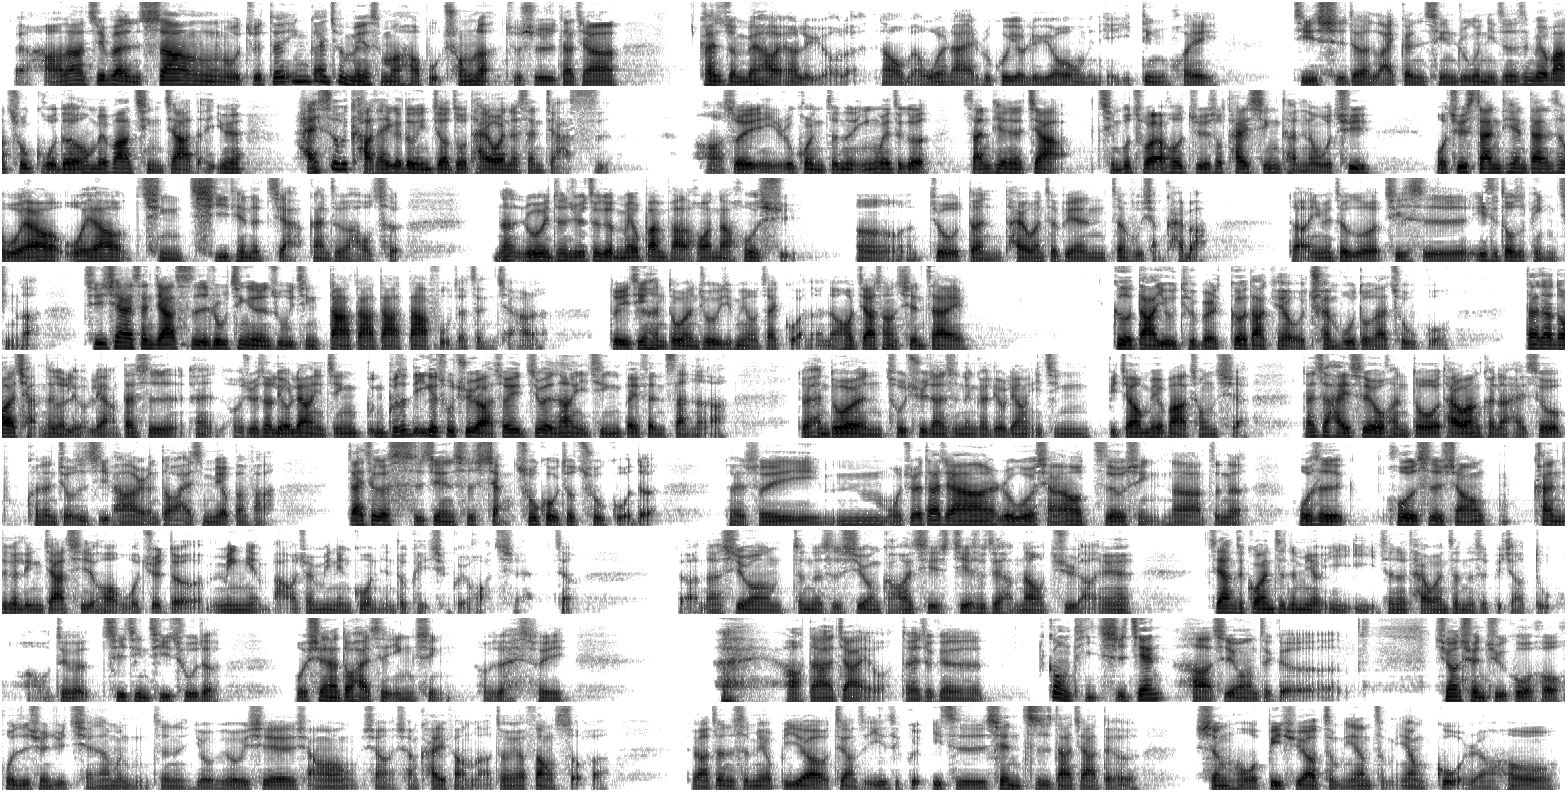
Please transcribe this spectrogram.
对，好，那基本上我觉得应该就没什么好补充了，就是大家开始准备好要旅游了。那我们未来如果有旅游，我们也一定会及时的来更新。如果你真的是没有办法出国的，或没办法请假的，因为还是会卡在一个东西叫做台湾的三加四。好，所以如果你真的因为这个三天的假请不出来，或觉得说太心疼了，我去我去三天，但是我要我要请七天的假，干这个好扯。那如果你真觉得这个没有办法的话，那或许。呃，就等台湾这边政府想开吧，对吧？因为这个其实一直都是瓶颈了。其实现在三加四入境的人数已经大大大大幅的增加了，对，已经很多人就已经没有在管了。然后加上现在各大 YouTuber、各大 KOL 全部都在出国，大家都在抢这个流量。但是，嗯，我觉得流量已经你不是第一个出去啊，所以基本上已经被分散了啦。对，很多人出去，但是那个流量已经比较没有办法冲起来。但是还是有很多台湾可能还是有可能九十几趴的人都还是没有办法在这个时间是想出国就出国的，对，所以嗯，我觉得大家如果想要自由行，那真的，或是或者是想要看这个零假期的话，我觉得明年吧，我觉得明年过年都可以先规划起来，对吧？那希望真的是希望赶快结结束这场闹剧啦，因为这样子关真的没有意义，真的台湾真的是比较堵啊，我这个七进七出的，我现在都还是阴性，对不对？所以。哎，好，大家加油！对这个共体时间哈，希望这个希望选举过后或者是选举前，他们真的有有一些想要想想开放了，终于要放手了，对吧？真的是没有必要这样子一直一直限制大家的生活，必须要怎么样怎么样过。然后，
